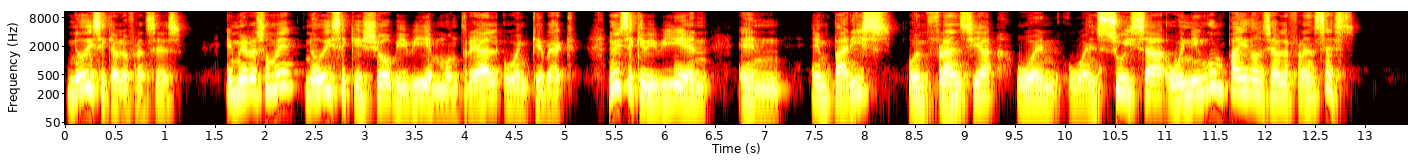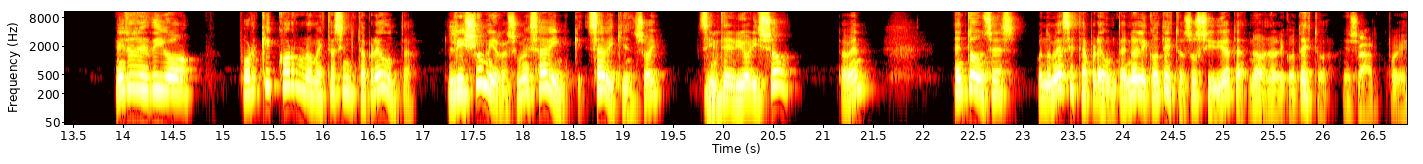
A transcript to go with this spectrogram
no dice que hablo francés. En mi resumen, no dice que yo viví en Montreal o en Quebec. No dice que viví en, en, en París o en Francia o, en, o en Suiza o en ningún país donde se habla francés. Entonces digo, ¿por qué Corno me está haciendo esta pregunta? Leyó mi resumen, sabe, sabe quién soy, se interiorizó. ¿Está bien? Entonces, cuando me hace esta pregunta, no le contesto, ¿sos idiota? No, no le contesto. Eso, Claro. Porque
